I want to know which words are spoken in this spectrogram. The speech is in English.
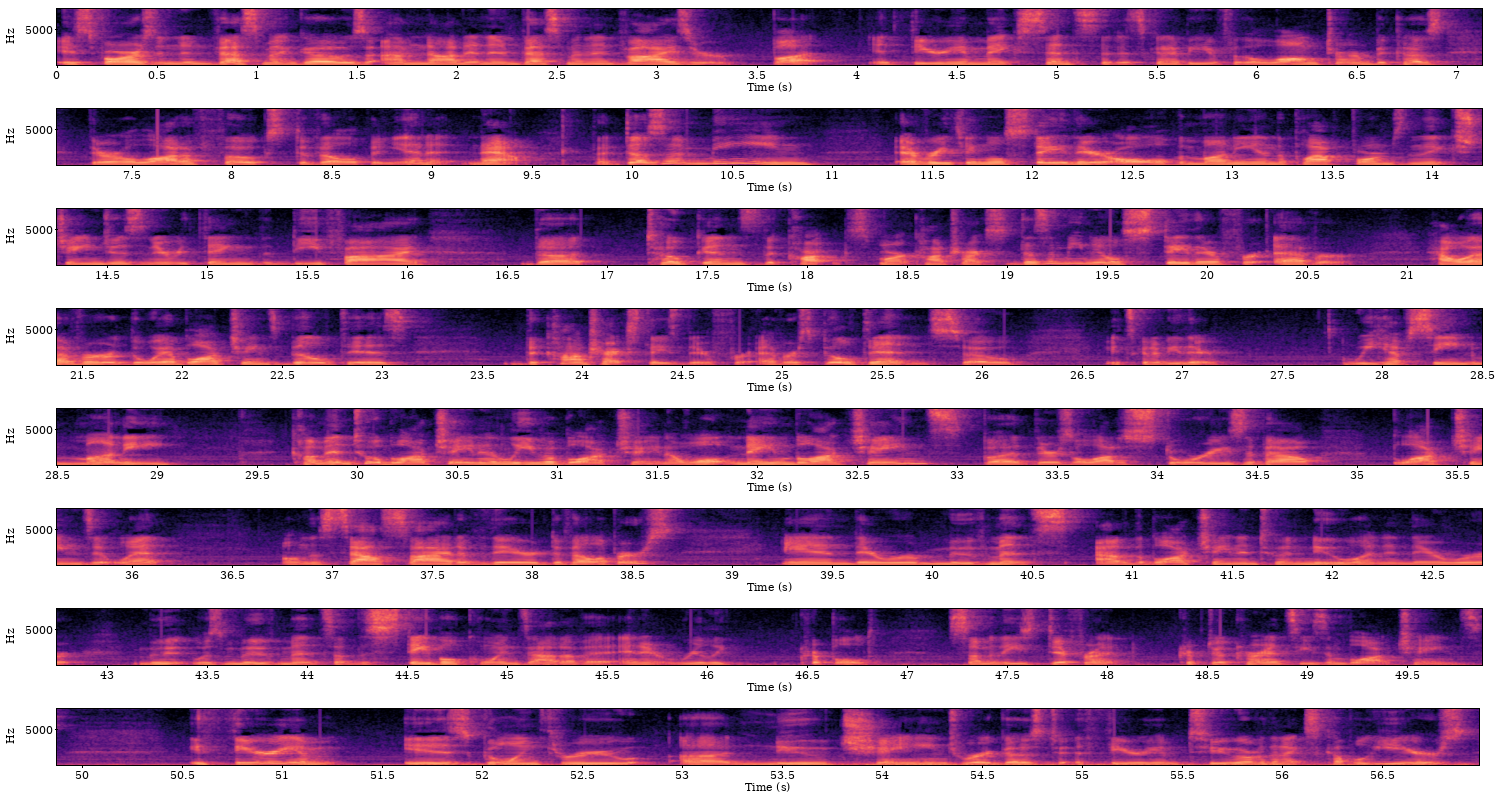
As far as an investment goes, I'm not an investment advisor, but Ethereum makes sense that it's going to be here for the long term because there are a lot of folks developing in it. Now, that doesn't mean everything will stay there. All the money and the platforms and the exchanges and everything, the DeFi, the tokens, the smart contracts, doesn't mean it'll stay there forever. However, the way a blockchain's built is the contract stays there forever. It's built in, so it's going to be there. We have seen money come into a blockchain and leave a blockchain. I won't name blockchains, but there's a lot of stories about blockchains that went on the south side of their developers and there were movements out of the blockchain into a new one and there were was movements of the stable coins out of it and it really crippled some of these different cryptocurrencies and blockchains. Ethereum is going through a new change where it goes to Ethereum 2 over the next couple years.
